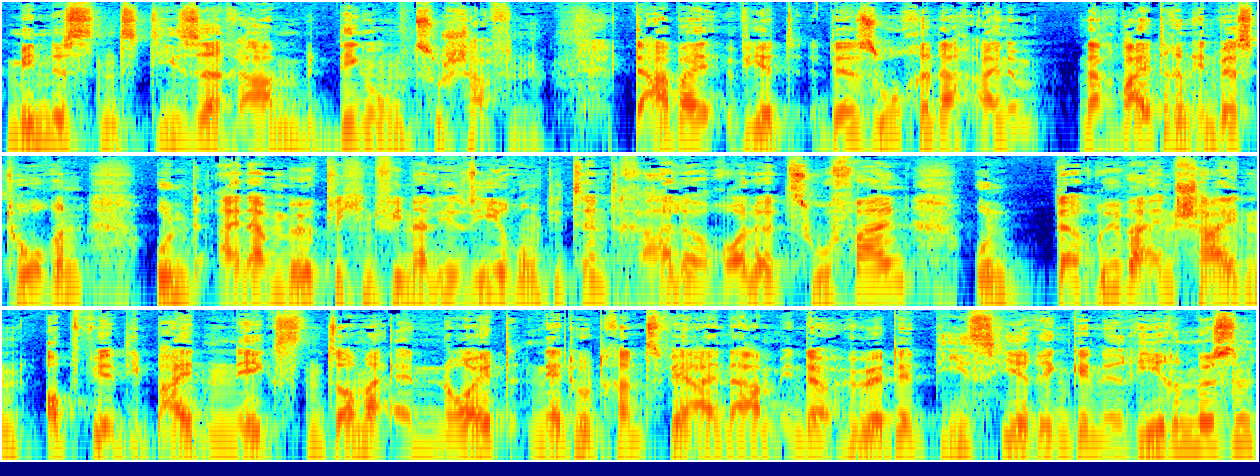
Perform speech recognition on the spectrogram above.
mindestens diese Rahmenbedingungen zu schaffen. Dabei wird der Suche nach einem nach weiteren Investoren und einer möglichen Finalisierung die zentrale Rolle zufallen und darüber entscheiden, ob wir die beiden nächsten Sommer erneut Nettotransfereinnahmen in der Höhe der diesjährigen generieren müssen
